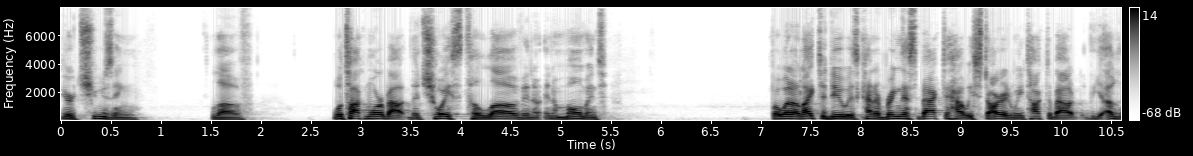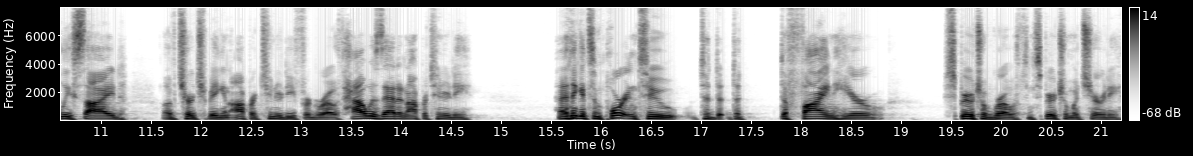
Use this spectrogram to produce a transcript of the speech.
You're choosing love. We'll talk more about the choice to love in a, in a moment. But what I'd like to do is kind of bring this back to how we started. We talked about the ugly side of church being an opportunity for growth. How is that an opportunity? And I think it's important to, to, to define here spiritual growth and spiritual maturity.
